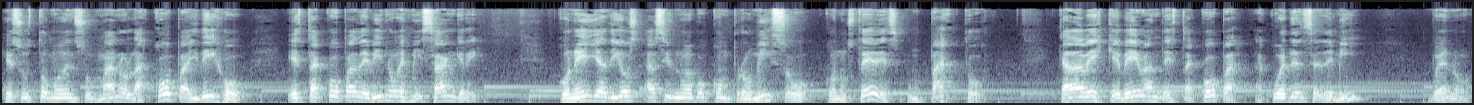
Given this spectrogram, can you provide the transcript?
Jesús tomó en sus manos la copa y dijo, esta copa de vino es mi sangre. Con ella Dios hace un nuevo compromiso con ustedes, un pacto. Cada vez que beban de esta copa, acuérdense de mí. Bueno,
